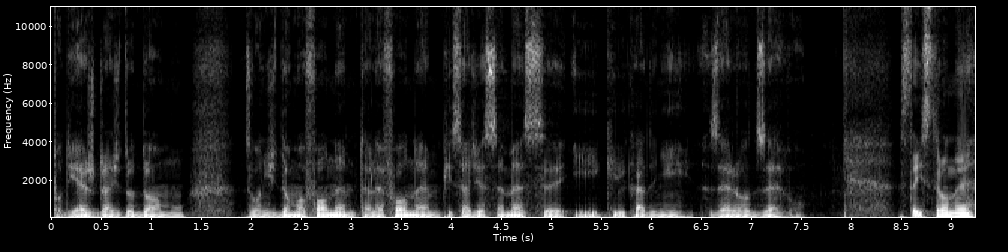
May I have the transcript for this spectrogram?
podjeżdżać do domu, dzwonić domofonem, telefonem, pisać SMS-y i kilka dni zero odzewu. Z tej strony,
